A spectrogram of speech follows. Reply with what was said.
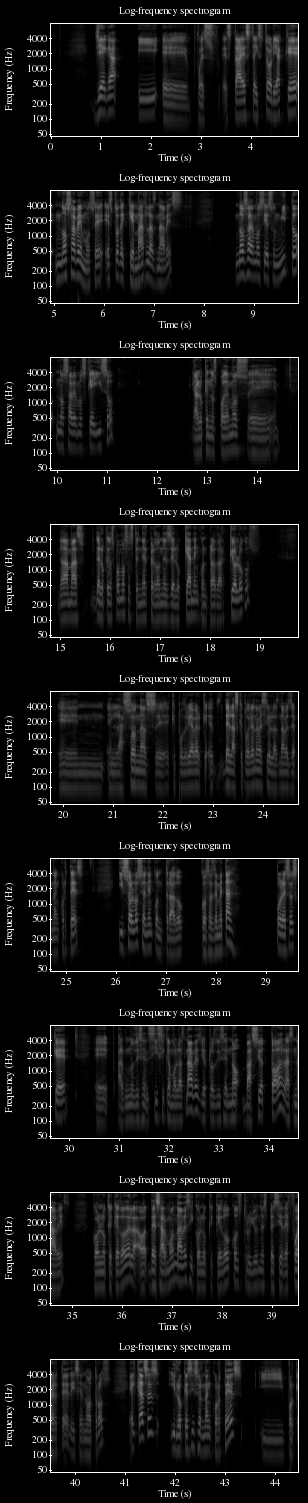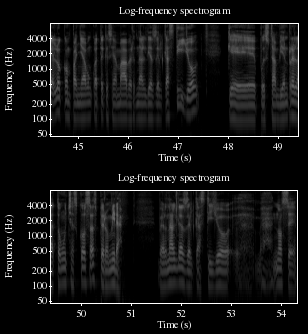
Llega y eh, pues está esta historia que no sabemos, ¿eh? Esto de quemar las naves, no sabemos si es un mito, no sabemos qué hizo. A lo que nos podemos, eh, nada más, de lo que nos podemos sostener, perdón, es de lo que han encontrado arqueólogos en, las zonas eh, que podría haber, de las que podrían haber sido las naves de Hernán Cortés, y solo se han encontrado cosas de metal. Por eso es que eh, algunos dicen sí, sí quemó las naves, y otros dicen no, vació todas las naves, con lo que quedó de la, desarmó naves y con lo que quedó construyó una especie de fuerte, dicen otros. El caso es, y lo que se hizo Hernán Cortés, y porque él lo acompañaba un cuate que se llamaba Bernal Díaz del Castillo, que pues también relató muchas cosas, pero mira, Bernal Díaz del Castillo, eh, no sé,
